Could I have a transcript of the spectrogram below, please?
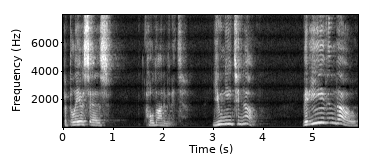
But Belyaev says, hold on a minute. You need to know that even though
